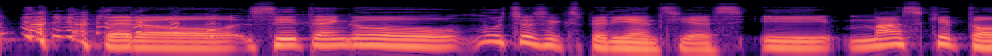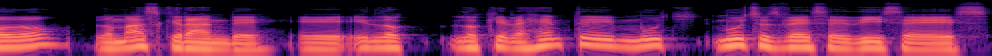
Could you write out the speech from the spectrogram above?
pero sí tengo muchas experiencias y más que todo, lo más grande eh, y lo, lo, que la gente muchas veces dice es,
